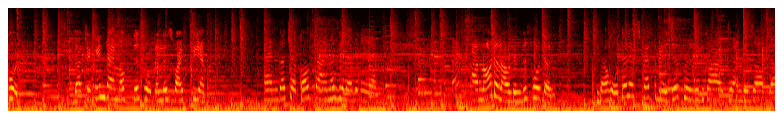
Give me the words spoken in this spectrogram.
good. The check-in time of this hotel is 5 pm. And the checkout time is 11 am. Pets are not allowed in this hotel. The hotel expects major credit cards and reserves the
